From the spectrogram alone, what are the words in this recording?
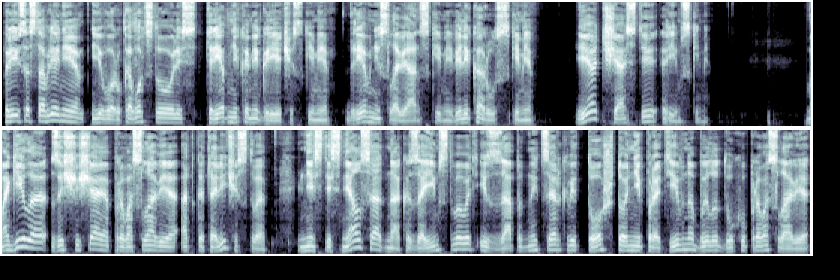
При составлении его руководствовались требниками греческими, древнеславянскими, великорусскими и отчасти римскими. Могила, защищая православие от католичества, не стеснялся, однако, заимствовать из Западной Церкви то, что не противно было духу православия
